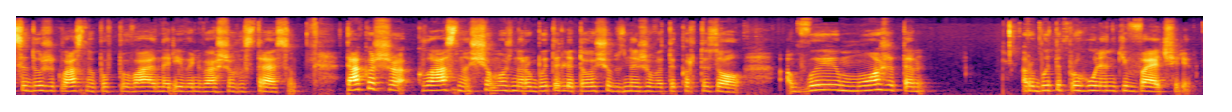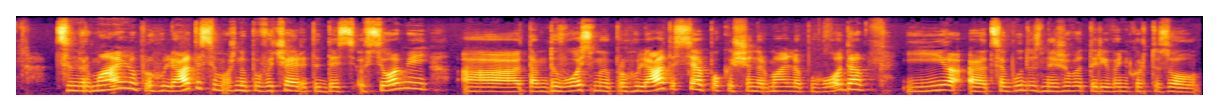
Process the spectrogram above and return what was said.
це дуже класно повпливає на рівень вашого стресу. Також класно, що можна робити для того, щоб знижувати кортизол. Ви можете робити прогулянки ввечері. Це нормально прогулятися, можна повечеряти десь о сьомій, там до восьмої прогулятися, поки ще нормальна погода, і е, це буде знижувати рівень кортизолу.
